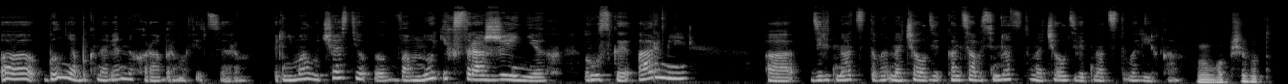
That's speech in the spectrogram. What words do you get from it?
э, был необыкновенно храбрым офицером. Принимал участие э, во многих сражениях русской армии 19 э, начала, конца 18-го, начала 19 века. Ну, вообще вот...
